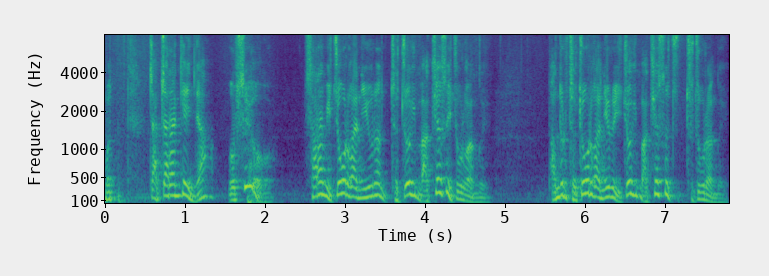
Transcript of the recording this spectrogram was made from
뭐 짭짤한 게 있냐? 없어요. 사람이 이쪽으로 간 이유는 저쪽이 막혀서 이쪽으로 간 거예요. 반대로 저쪽으로 간 이유는 이쪽이 막혀서 저, 쪽으로간 거예요.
